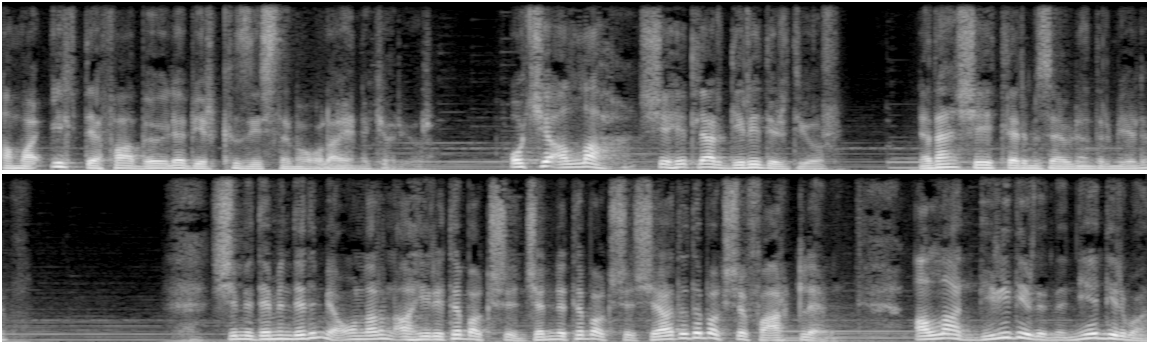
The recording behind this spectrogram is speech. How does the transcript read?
Ama ilk defa böyle bir kız isteme olayını görüyorum. O ki Allah şehitler diridir diyor. Neden şehitlerimizi evlendirmeyelim? Şimdi demin dedim ya onların ahirete bakışı, cennete bakışı, şehadete bakışı farklı. Allah diridir dedi. Niye diri var?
